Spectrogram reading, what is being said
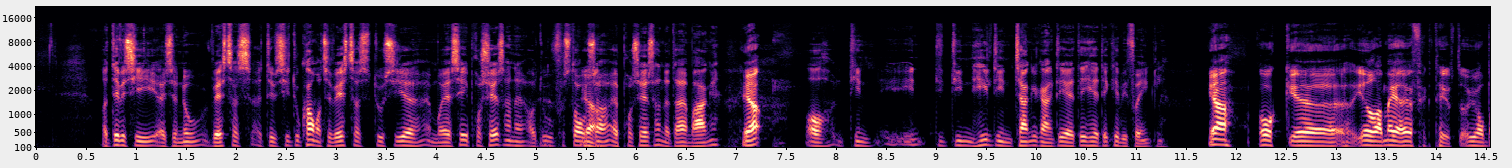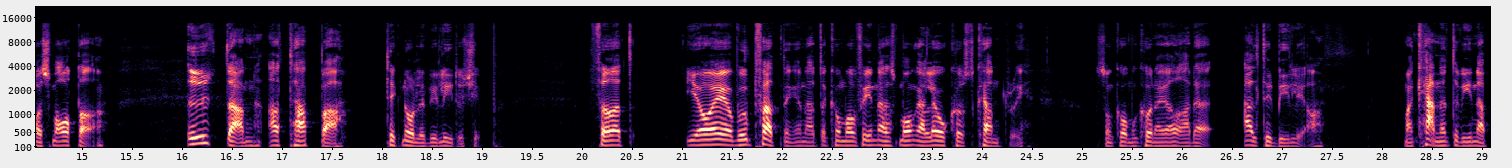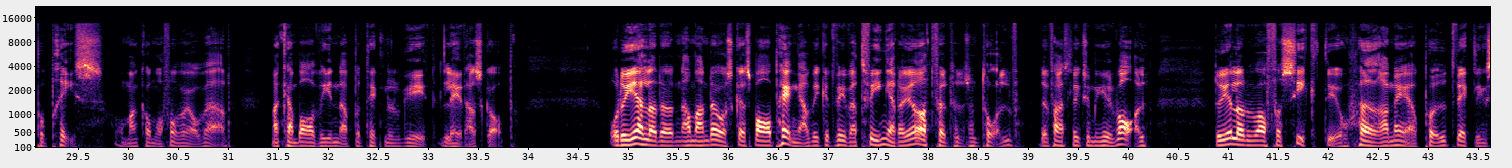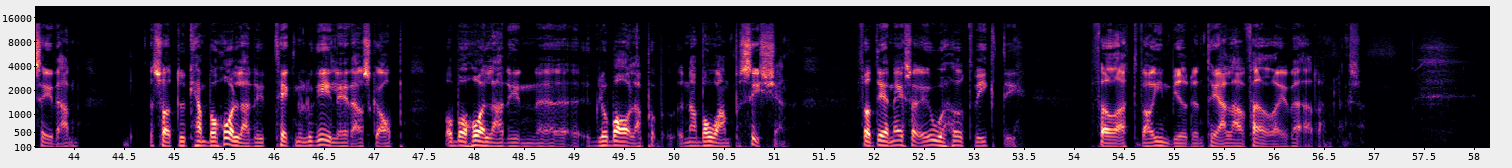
Og det vil sige, altså nu Vestas, det vil sige, du kommer til Vestas, du siger, må jeg se processerne, og du forstår Ja. så, at processerne, der er mange, Ja, og din, din, din, hele din tankegang, det er, at det her, det kan vi forenkle. ja och eh, göra mer effektivt och jobba smartare. Utan att tappa technology leadership. För att jag är av uppfattningen att det kommer att finnas många low cost country som kommer kunna göra det alltid billigare. Man kan inte vinna på pris om man kommer från vår värld. Man kan bara vinna på teknologiledarskap. Och då gäller det när man då ska spara pengar, vilket vi var tvingade att göra 2012. Det fanns liksom inget val. Då gäller det att vara försiktig och skära ner på utvecklingssidan så att du kan behålla ditt teknologiledarskap och behålla din eh, globala number one position. För att den är så oerhört viktig för att vara inbjuden till alla affärer i världen. Liksom.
